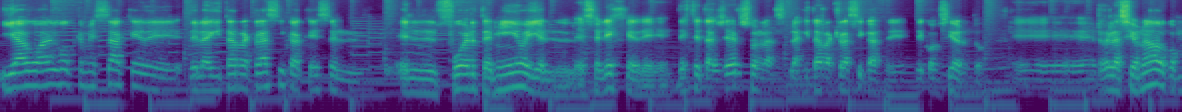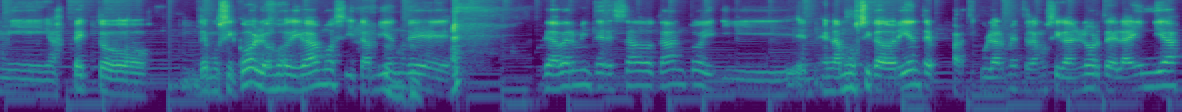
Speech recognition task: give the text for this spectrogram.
y hago algo que me saque de, la guitarra clásica, que es el, el fuerte mío y el, es el eje de, de este taller, son las, las guitarras clásicas de, de concierto. Eh, relacionado con mi aspecto de musicólogo, digamos, y también de, de haberme interesado tanto y, en, en, la música de Oriente, particularmente la música del norte de la India,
